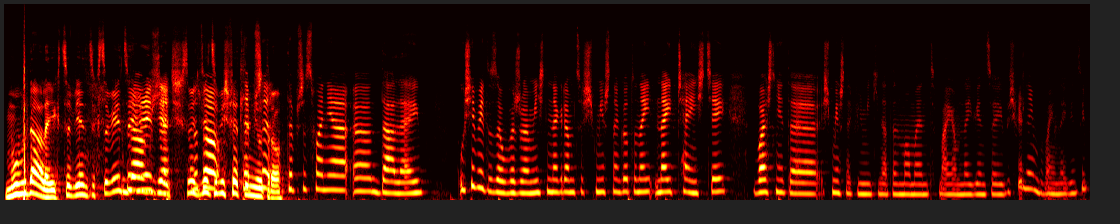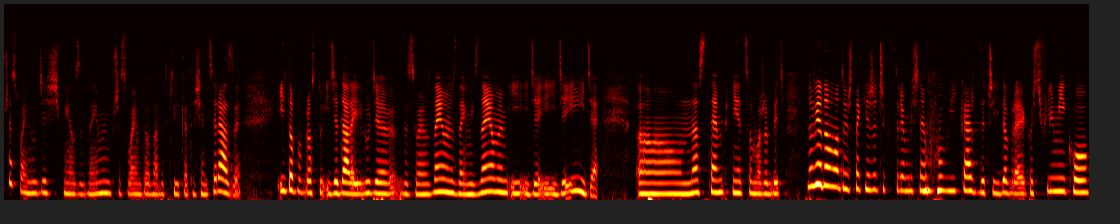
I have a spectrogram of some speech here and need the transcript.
Mów dalej, chcę więcej, chcę więcej Dobrze. wiedzieć, chcę No więcej wyświetleń te jutro. Te przesłania e, dalej. U siebie to zauważyłam. Jeśli nagram coś śmiesznego, to naj, najczęściej właśnie te śmieszne filmiki na ten moment mają najwięcej wyświetleń, bo mają najwięcej przesłań. Ludzie się śmieją ze znajomymi, przesyłają to nawet kilka tysięcy razy. I to po prostu idzie dalej. Ludzie wysyłają znajomym, znajomi znajomym i idzie, i idzie, i idzie. E, następnie, co może być? No wiadomo, to już takie rzeczy, które myślę mówi każdy, czyli dobra jakość filmiku.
